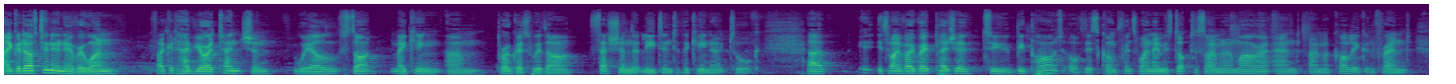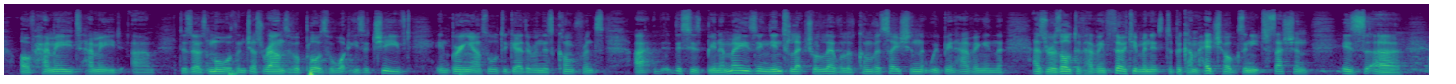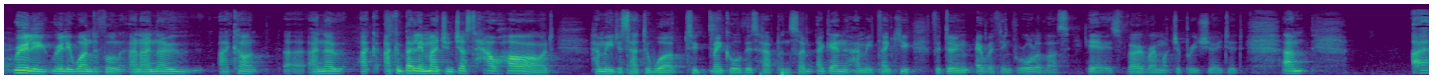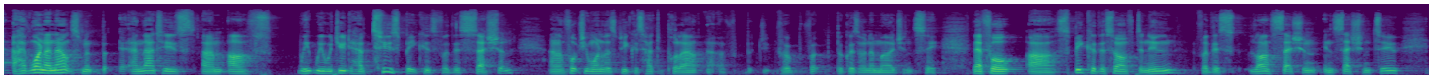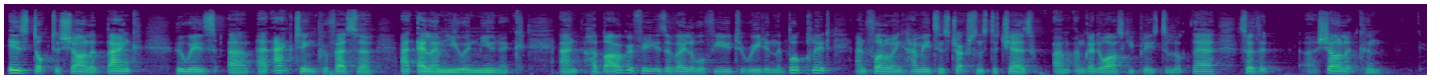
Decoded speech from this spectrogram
Hi, good afternoon, everyone. If I could have your attention, we'll start making um, progress with our session that leads into the keynote talk. Uh, it's my very great pleasure to be part of this conference. My name is Dr. Simon O'Meara, and I'm a colleague and friend of Hamid. Hamid um, deserves more than just rounds of applause for what he's achieved in bringing us all together in this conference. Uh, this has been amazing. The intellectual level of conversation that we've been having in the, as a result of having 30 minutes to become hedgehogs in each session is uh, really, really wonderful. And I know I can't, uh, I know I, I can barely imagine just how hard Hamid has had to work to make all this happen. So, again, Hamid, thank you for doing everything for all of us here. It's very, very much appreciated. Um, I, I, have one announcement, and that is um, our, we, we, were due to have two speakers for this session, and unfortunately, one of the speakers had to pull out uh, for, for, because of an emergency. Therefore, our speaker this afternoon for this last session in session two is Dr. Charlotte Bank, who is uh, an acting professor at LMU in Munich. And her biography is available for you to read in the booklet. And following Hamid's instructions to chairs, um, I'm going to ask you please to look there so that uh, Charlotte can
